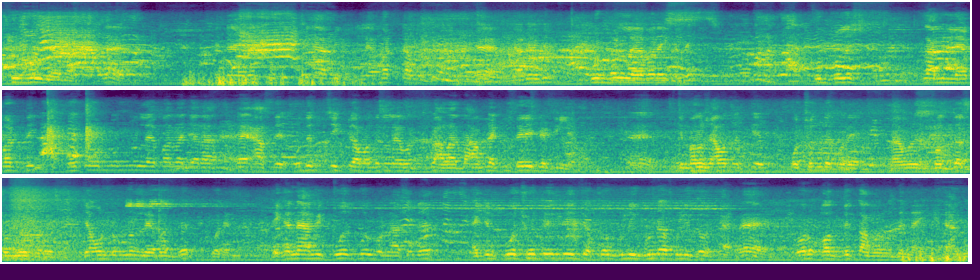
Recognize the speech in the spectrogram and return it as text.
ফুটবল লেবার হ্যাঁ লেবারটা হ্যাঁ ফুটবল লেবার এখানে। ফুটবলের আমি লেবার দিই। অন্য অন্য লেবাররা যারা হ্যাঁ, আছে ওদের চেয়ে আমাদের লেবার আলাদা। আমরা একটু সেলিব্রিটি লেবার। হ্যাঁ যে মানুষ আমাদেরকে পছন্দ করে আমাদের শ্রদ্ধা সুন্দর করে যা অন্য অন্য লেবারদের করে এখানে আমি কোচ বলব না আসলে একজন কোচ হতে গেলে যতগুলি গুণাগুলি দরকার হ্যাঁ ওর অর্ধেক তো আমার মধ্যে নাই। এটা আমি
